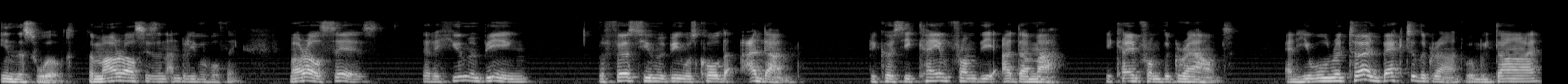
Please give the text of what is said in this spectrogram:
in this world. The Maharal says an unbelievable thing. Maharal says that a human being, the first human being was called Adam because he came from the Adamah, he came from the ground. And he will return back to the ground when we die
